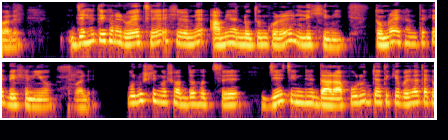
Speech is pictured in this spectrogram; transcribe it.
বলে। যেহেতু এখানে রয়েছে, সেজন্য আমি আর নতুন করে লিখিনি। তোমরা এখান থেকে দেখে নিও। বলে, পুরুষ লিঙ্গ শব্দ হচ্ছে যে চিহ্নের দ্বারা পুরুষ জাতিকে বোঝায় তাকে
